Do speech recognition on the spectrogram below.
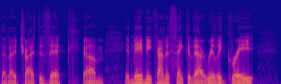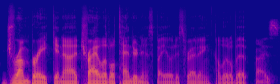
that I tried to Vic. Um, it made me kind of think of that really great drum break in uh, Try a Little Tenderness by Otis Redding a little bit. Nice.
